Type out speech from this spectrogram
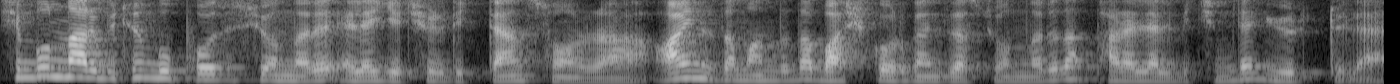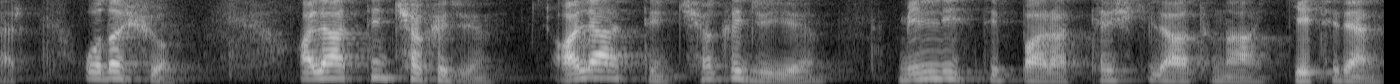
Şimdi bunlar bütün bu pozisyonları ele geçirdikten sonra aynı zamanda da başka organizasyonları da paralel biçimde yürüttüler. O da şu. Alaaddin Çakıcı. Alaaddin Çakıcı'yı Milli İstihbarat Teşkilatı'na getiren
